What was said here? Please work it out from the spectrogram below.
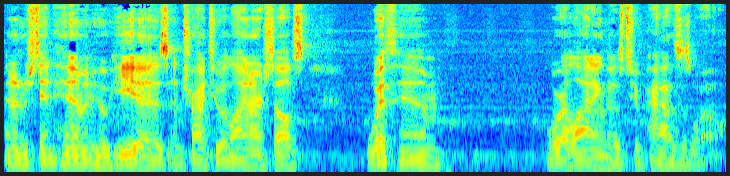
and understand Him and who He is and try to align ourselves with Him, we're aligning those two paths as well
